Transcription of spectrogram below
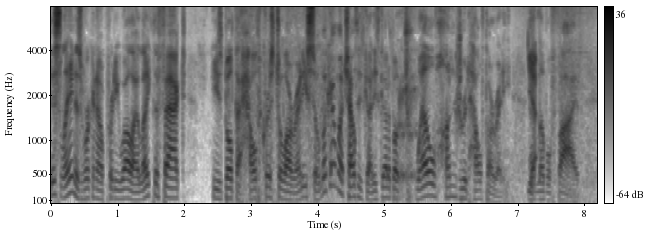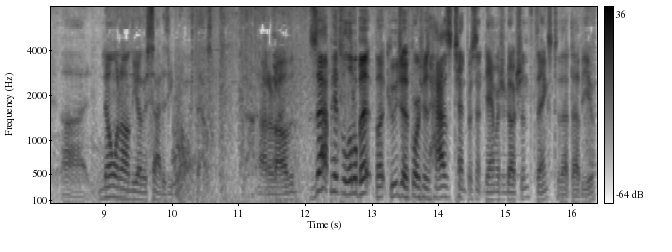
this lane is working out pretty well. I like the fact he's built a health crystal already. So look how much health he's got. He's got about 1,200 health already Yeah. at level 5. Uh, no one on the other side is even over 1,000. Not at all. The zap hits a little bit, but Kuja, of course, has 10% damage reduction thanks to that W.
